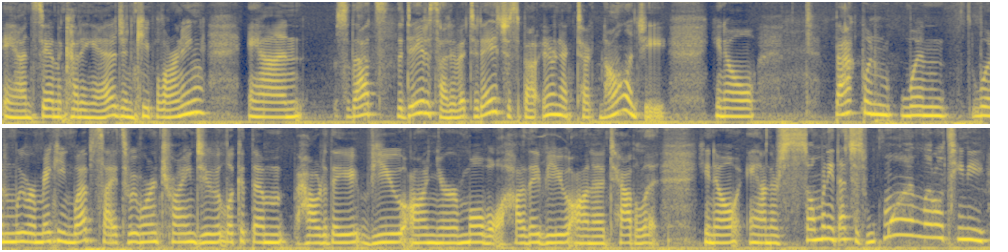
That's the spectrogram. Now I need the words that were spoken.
and stay on the cutting edge and keep learning. And so that's the data side of it. Today it's just about internet technology. You know, back when when when we were making websites, we weren't trying to look at them. How do they view on your mobile? How do they view on a tablet? You know, and there's so many. That's just one little teeny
